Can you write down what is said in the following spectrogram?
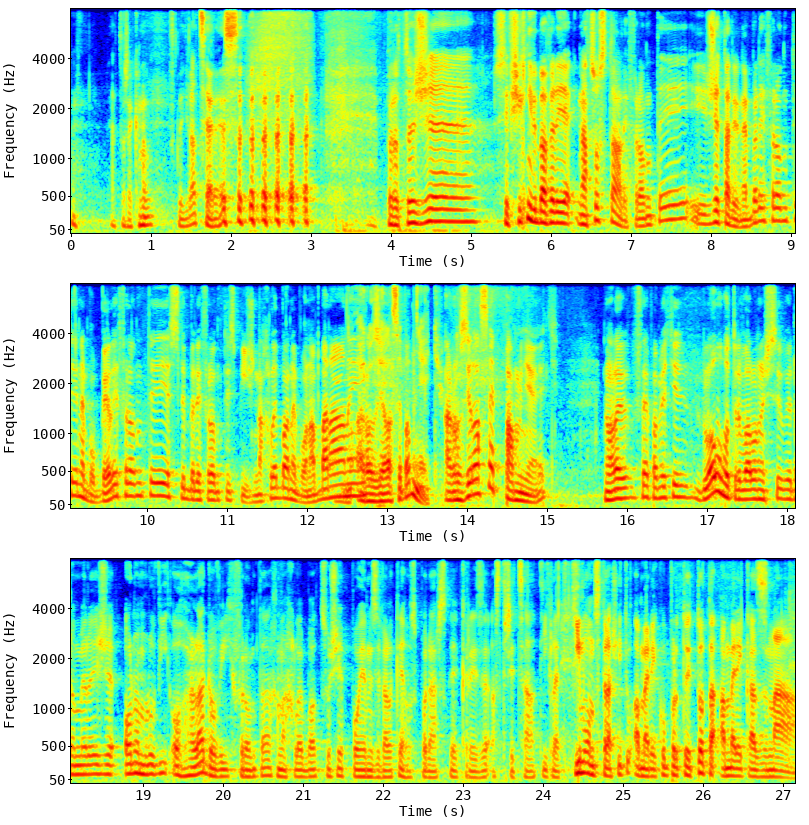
já to řeknu, sklidila Ceres. Protože si všichni vybavili, na co stály fronty, že tady nebyly fronty, nebo byly fronty, jestli byly fronty spíš na chleba nebo na banány. No a rozjela se paměť. A rozjela se paměť. No ale v té paměti dlouho trvalo, než si uvědomili, že on mluví o hladových frontách na chleba, což je pojem z velké hospodářské krize a z 30. let. Tím on straší tu Ameriku, protože to ta Amerika zná.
